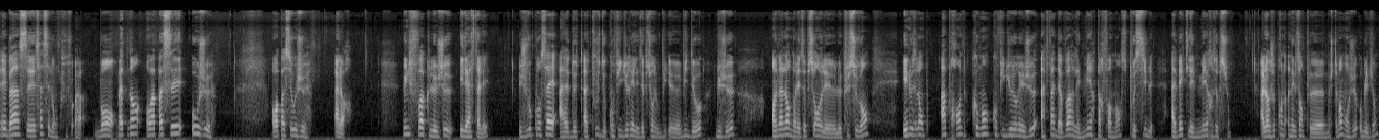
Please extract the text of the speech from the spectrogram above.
Et eh ben c'est ça c'est long. Bon, maintenant on va passer au jeu. On va passer au jeu. Alors, une fois que le jeu il est installé, je vous conseille à, tous de configurer les options euh, vidéo du jeu en allant dans les options le plus souvent et nous allons apprendre comment configurer le jeu afin d'avoir les meilleures performances possibles avec les meilleures options. Alors je vais prendre un exemple euh, justement mon jeu Oblivion.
